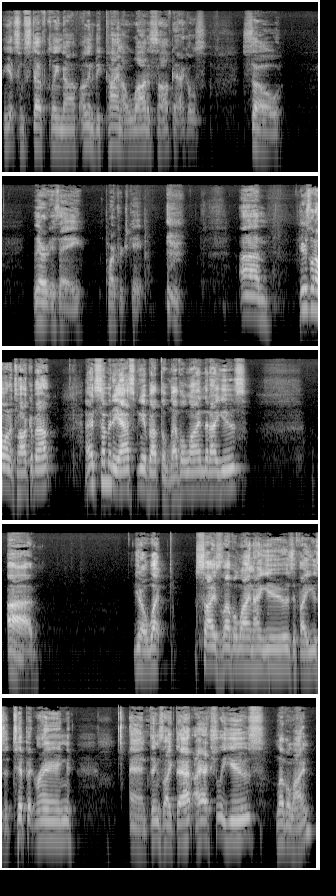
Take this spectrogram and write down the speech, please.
and get some stuff cleaned off. I'm going to be tying a lot of soft hackles. So there is a partridge cape. um, here's what I want to talk about. I had somebody ask me about the level line that I use. Uh, you know, what size level line I use, if I use a tippet ring, and things like that. I actually use level line,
